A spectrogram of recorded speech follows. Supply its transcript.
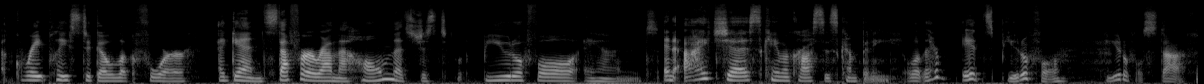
a great place to go look for again stuff for around the home that's just beautiful and And I just came across this company. well they're it's beautiful. Beautiful stuff.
